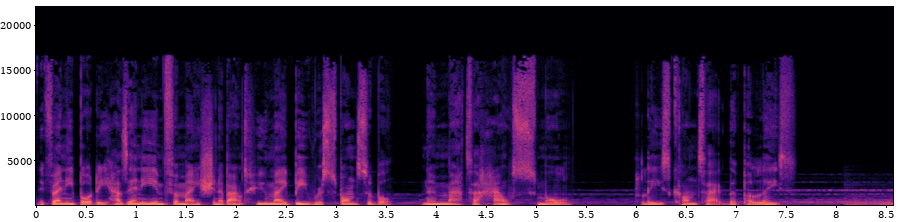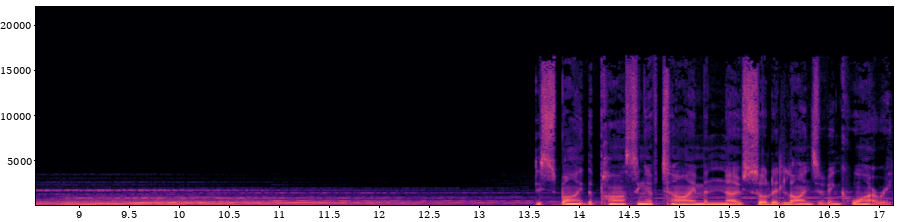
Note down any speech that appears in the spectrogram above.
If anybody has any information about who may be responsible, no matter how small, please contact the police. Despite the passing of time and no solid lines of inquiry,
